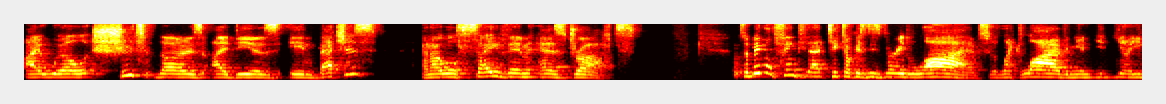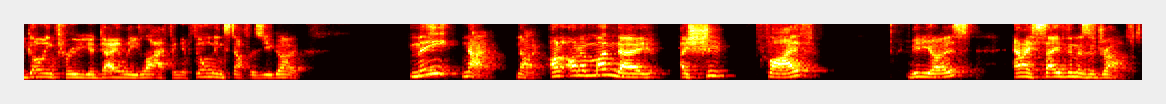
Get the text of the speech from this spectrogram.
I will shoot those ideas in batches and I will save them as drafts. So people think that TikTok is this very live, sort of like live, and you, you, you know you're going through your daily life and you're filming stuff as you go. Me, no, no. On, on a Monday, I shoot five videos and I save them as a draft,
